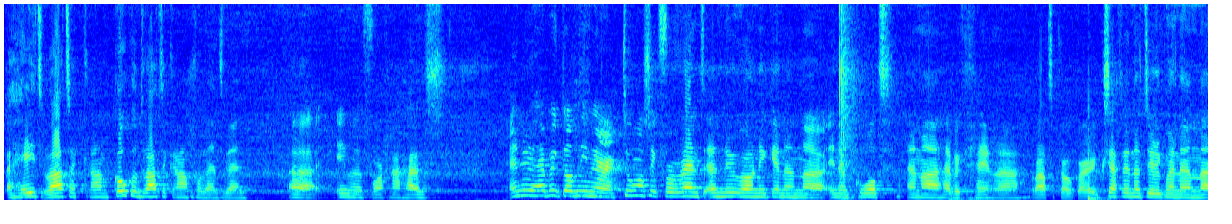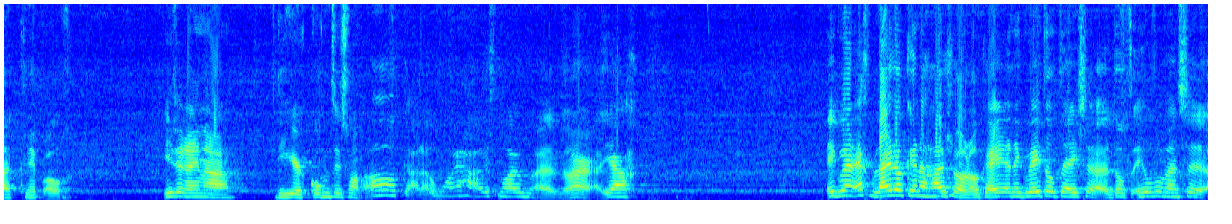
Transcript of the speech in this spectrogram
heet waterkraan, kokend waterkraan gewend ben. in mijn vorige huis. En nu heb ik dat niet meer. Toen was ik verwend en nu woon ik in een, in een krot. En dan heb ik geen waterkoker. Ik zeg dit natuurlijk met een knipoog. Iedereen die hier komt is van, oh Carlo, mooi huis, mooi. Maar ja, ik ben echt blij dat ik in een huis woon, oké? En ik weet dat, deze, dat heel veel mensen uh,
